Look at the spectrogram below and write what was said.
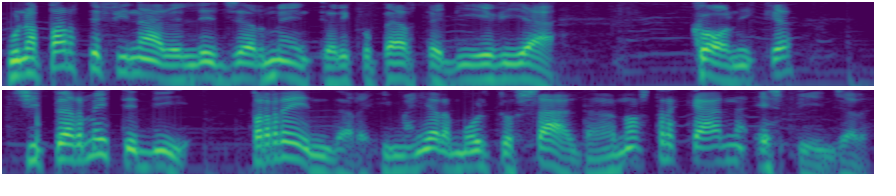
Una parte finale leggermente ricoperta di EVA conica ci permette di prendere in maniera molto salda la nostra canna e spingere.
